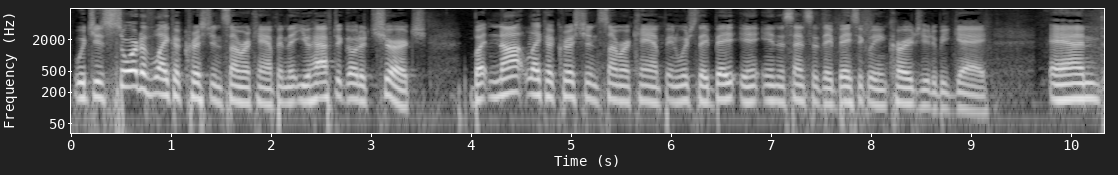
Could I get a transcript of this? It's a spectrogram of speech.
which is sort of like a Christian summer camp in that you have to go to church, but not like a Christian summer camp in which they, ba- in, in the sense that they basically encourage you to be gay. And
